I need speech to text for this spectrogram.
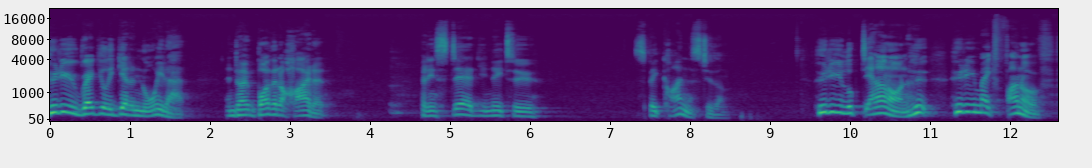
Who do you regularly get annoyed at and don't bother to hide it? But instead, you need to speak kindness to them. Who do you look down on? Who, who do you make fun of?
